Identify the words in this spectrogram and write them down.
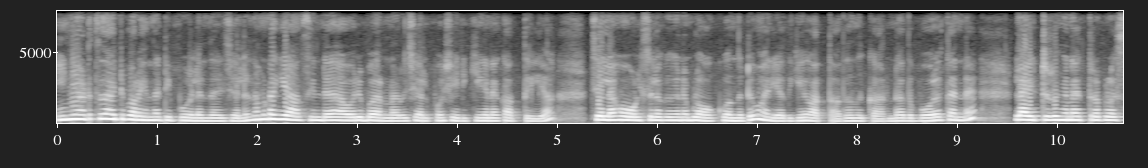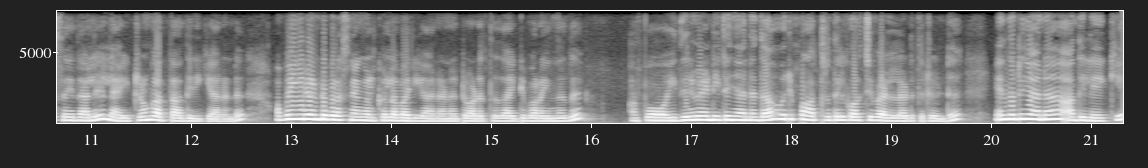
ഇനി അടുത്തതായിട്ട് പറയുന്ന ടിപ്പുകൾ എന്താണെന്ന് വെച്ചാൽ നമ്മുടെ ഗ്യാസിന്റെ ആ ഒരു ബർണർ ചിലപ്പോൾ ശരിക്കും ഇങ്ങനെ കത്തില്ല. ചില ഹോൾസിലൊക്കെ ഇങ്ങനെ ബ്ലോക്ക് വന്നിട്ട് മര്യാദയ്ക്ക് കത്താതെ നിൽക്കാറുണ്ട് അതുപോലെ തന്നെ ലൈറ്റർ ഇങ്ങനെ എത്ര പ്രസ് ചെയ്താൽ ലൈറ്ററും കത്താതിരിക്കാറുണ്ട്. അപ്പോൾ ഈ രണ്ട് പ്രശ്നങ്ങൾക്കുള്ള പരിഹാരമാണ് കേട്ടോ അടുത്തതായിട്ട് പറയുന്നത്. അപ്പോൾ ഇതിന് വേണ്ടിയിട്ട് ഞാനിതാ ഒരു പാത്രത്തിൽ കുറച്ച് വെള്ളം എടുത്തിട്ടുണ്ട്. എന്നിട്ട് ഞാൻ അതിലേക്ക്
